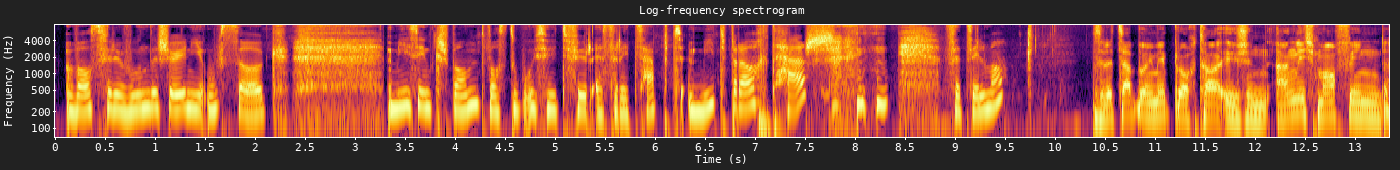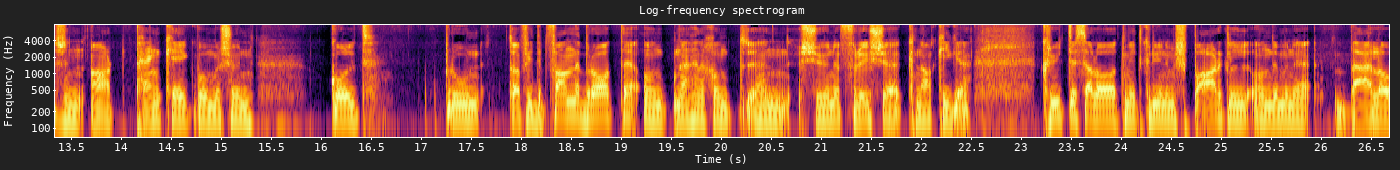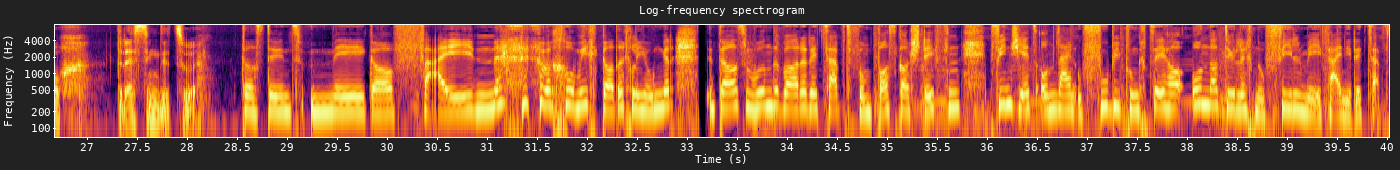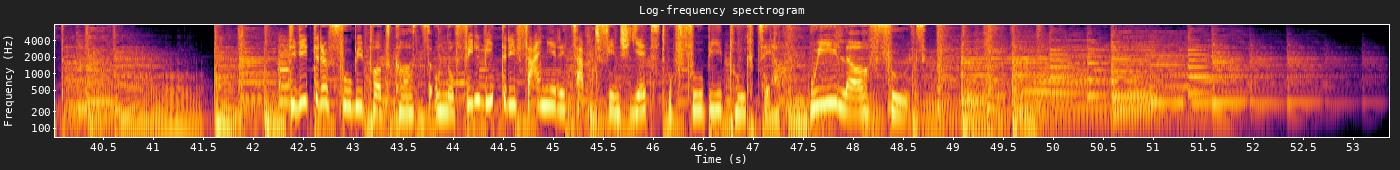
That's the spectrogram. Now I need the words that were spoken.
Was für eine wunderschöne Aussage. Wir sind gespannt, was du uns heute für ein Rezept mitgebracht hast. Erzähl mal. Das Rezept, das ich mitgebracht habe, ist ein English Muffin. Das ist eine Art Pancake, wo man schön goldbraun darf in der Pfanne braten und nachher kommt ein schöner, frischer, knackiger Kräutersalat mit grünem Spargel und einem Bärlauchdressing dazu. Das klingt mega fein. Da bekomme ich gerade ein bisschen Hunger. Das wunderbare Rezept von Pascal Steffen findest du jetzt online auf fubi.ch und natürlich noch viel mehr feine Rezepte. Die weiteren Fubi-Podcasts und noch viel weitere feine Rezepte findest du jetzt auf fubi.ch. We love food.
